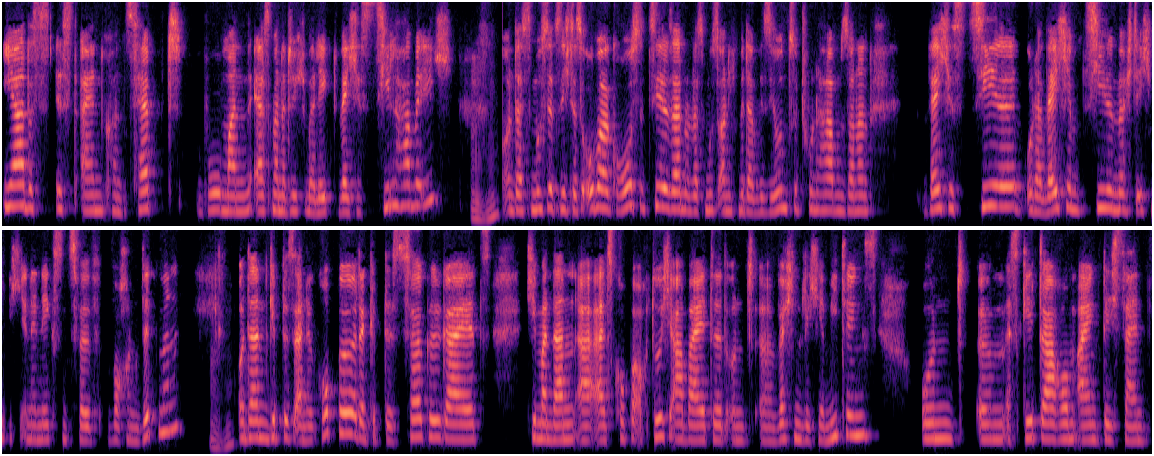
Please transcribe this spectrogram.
Ja, das ist ein Konzept, wo man erstmal natürlich überlegt, welches Ziel habe ich. Mhm. Und das muss jetzt nicht das obergroße Ziel sein und das muss auch nicht mit der Vision zu tun haben, sondern welches Ziel oder welchem Ziel möchte ich mich in den nächsten zwölf Wochen widmen. Mhm. Und dann gibt es eine Gruppe, da gibt es Circle Guides, die man dann äh, als Gruppe auch durcharbeitet und äh, wöchentliche Meetings. Und ähm, es geht darum, eigentlich sein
